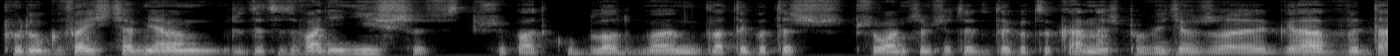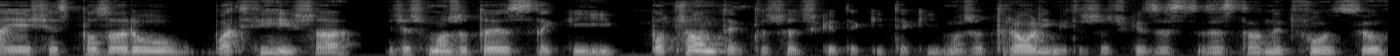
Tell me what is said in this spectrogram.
próg wejścia miałem zdecydowanie niższy w przypadku Bloodborne, dlatego też przyłączam się do tego, co Karnaś powiedział, że gra wydaje się z pozoru łatwiejsza, chociaż może to jest taki początek troszeczkę, taki, taki może trolling troszeczkę ze, ze strony twórców,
